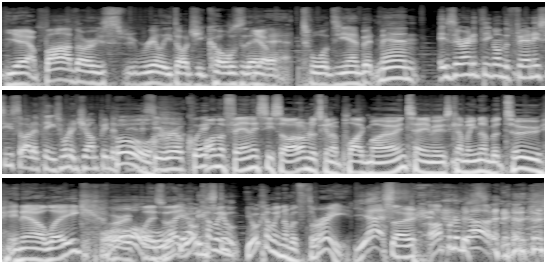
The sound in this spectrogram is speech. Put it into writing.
Yeah. bar those really dodgy calls there Yep. towards the end. But man, is there anything on the fantasy side of things? You want to jump into fantasy real quick? On the fantasy side, I'm just going to plug my own team, who's coming number two in our league. Very pleased with that. You're coming. still- You're coming number three. yes, So up and about.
